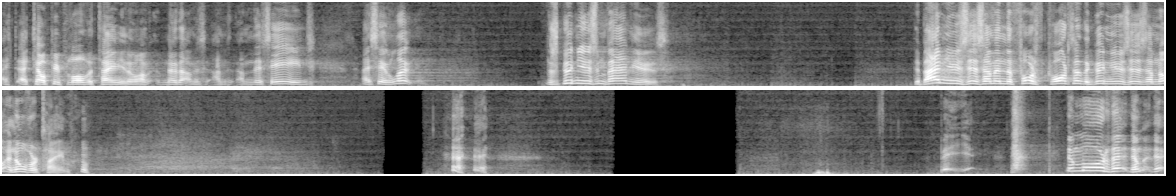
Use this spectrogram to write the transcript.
I, I tell people all the time, you know, now that I'm, I'm, I'm this age, I say, look, there's good news and bad news. The bad news is I'm in the fourth quarter. The good news is I'm not in overtime. The more that, the, the,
